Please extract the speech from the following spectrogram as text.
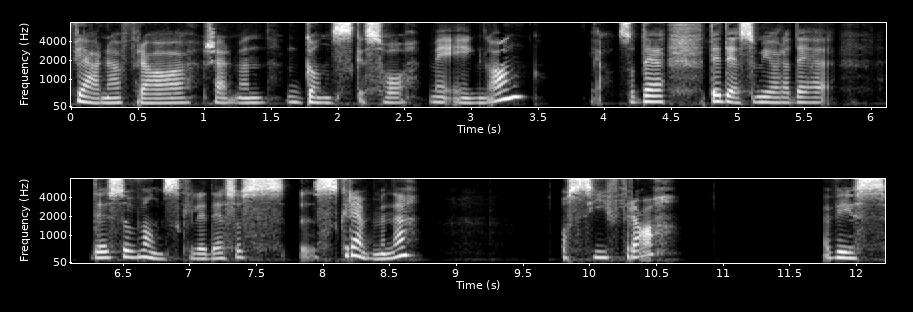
fjerna fra skjermen ganske så med en gang. Ja, så det, det, er det som gjør at det, det er så vanskelig, det er så skremmende å si fra hvis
